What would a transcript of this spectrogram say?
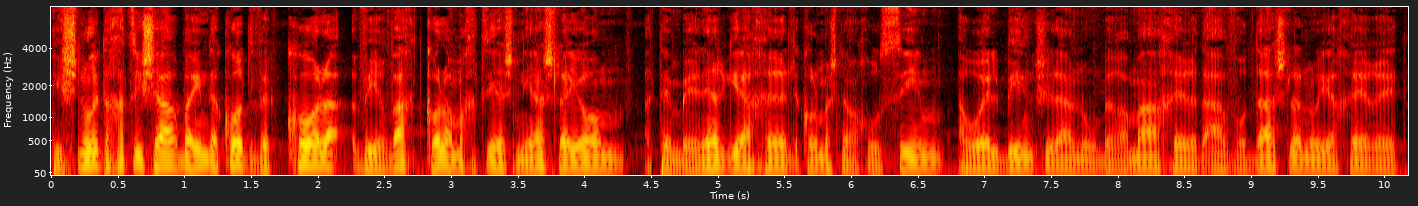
תשנו את החצי שעה 40 דקות וכל, והרווחת כל המחצי השנייה של היום, אתם באנרגיה אחרת לכל מה שאנחנו עושים, ה-well-being שלנו ברמה אחרת, העבודה שלנו היא אחרת,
